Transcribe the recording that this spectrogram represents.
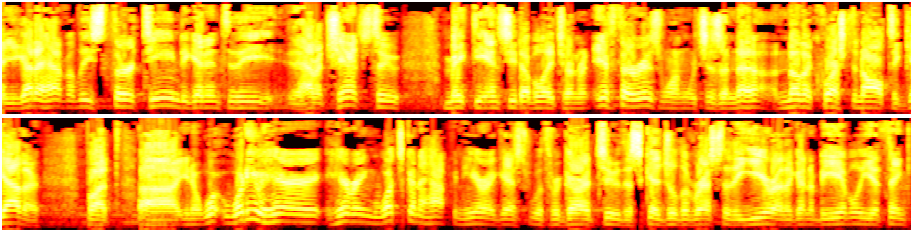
you got to have at least thirteen to get into the have a chance to make the NCAA NCAA tournament, if there is one, which is an- another question altogether. But uh, you know, what, what, are you hear- hearing? What's going to happen here? I guess with regard to the schedule the rest of the year, are they going to be able, you think,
